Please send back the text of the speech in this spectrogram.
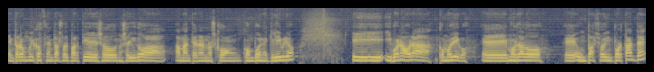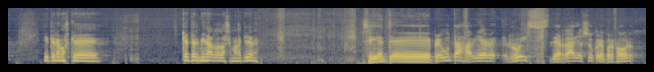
entraron muy concentrados al partido y eso nos ayudó a, mantenernos con, buen equilibrio. Y, bueno, ahora, como digo, eh, hemos dado eh, un paso importante y tenemos que, que terminarla la semana que viene. Siguiente pregunta, Javier Ruiz de Radio Sucre, por favor.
